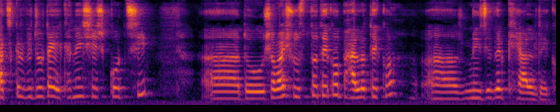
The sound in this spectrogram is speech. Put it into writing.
আজকের ভিডিওটা এখানেই শেষ করছি। তো সবাই সুস্থ থেকো ভালো থেকো নিজেদের খেয়াল রেখো।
